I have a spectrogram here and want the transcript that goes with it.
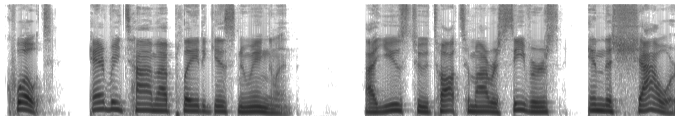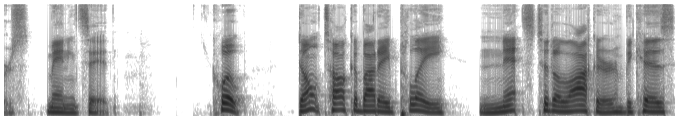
Quote, every time I played against New England, I used to talk to my receivers in the showers, Manning said. Quote, don't talk about a play next to the locker because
